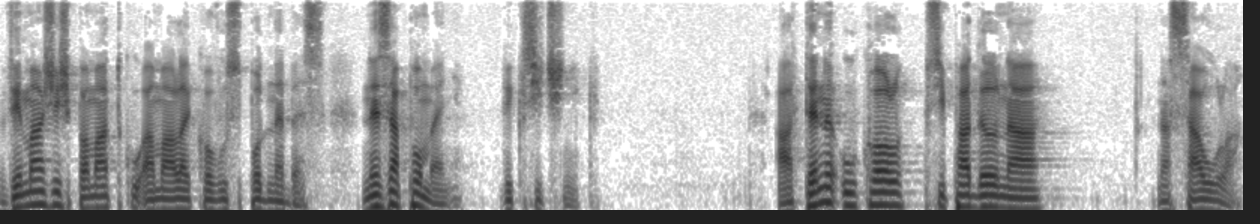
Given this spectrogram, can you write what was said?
vymážeš památku Amálekovu spod nebes. Nezapomeň, vykřičník. A ten úkol připadl na, na Saula.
